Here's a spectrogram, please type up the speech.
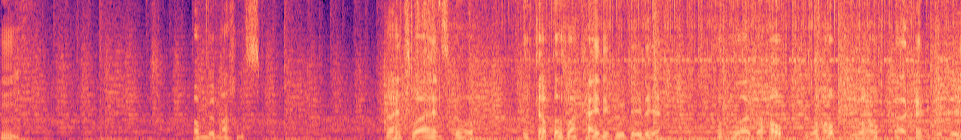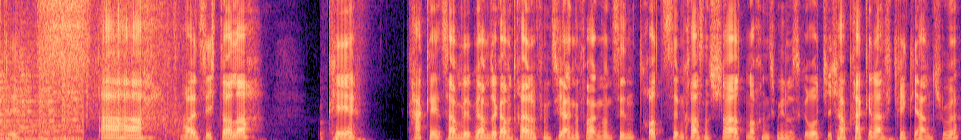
hm. Komm, wir machen's. 3, 2, 1, go. Ich glaube, das war keine gute Idee. Ich glaube, das war überhaupt, überhaupt, überhaupt gar keine gute Idee. Aha, 90 Dollar. Okay. Kacke, jetzt haben wir, wir haben sogar mit 350 angefangen und sind trotz dem krassen Start noch ins Minus gerutscht. Ich habe gerade gedacht, ich kriege die Handschuhe,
